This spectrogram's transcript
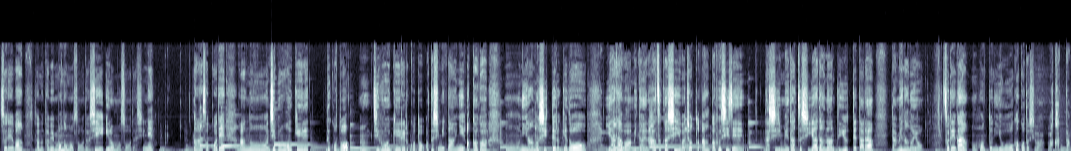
それはその食べ物もそうだし色もそうだしねだからそこで、あのー、自分を受け入れること、うん、自分を受け入れること私みたいに赤がもう似合うの知ってるけど嫌だわみたいな恥ずかしいわちょっとなんか不自然だし目立つし嫌だなんて言ってたらダメなのよ。それがもう本当によく今年は分かった。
